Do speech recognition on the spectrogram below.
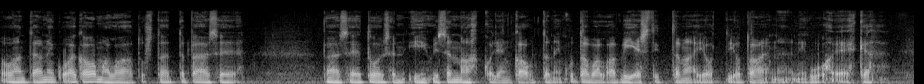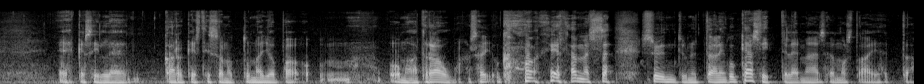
onhan tämä niin kuin aika omalaatusta, että pääsee, pääsee toisen ihmisen nahkojen kautta niin kuin tavallaan viestittämään jotain niin kuin ehkä, ehkä silleen karkeasti sanottuna jopa omaa traumaansa, joka on elämässä syntynyt, tai niin kuin käsittelemään sellaista aihetta.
